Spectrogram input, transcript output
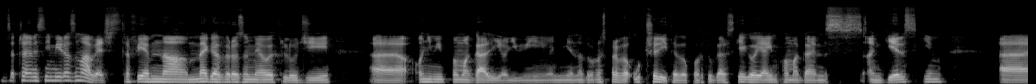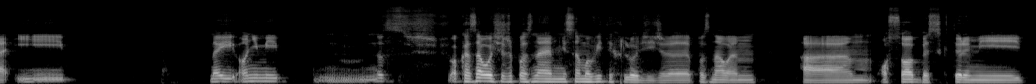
zacząłem z nimi rozmawiać. Trafiłem na mega wyrozumiałych ludzi. E, oni mi pomagali, oni, mi, oni mnie na dobrą sprawę uczyli tego portugalskiego. Ja im pomagałem z angielskim. E, I no i oni mi. No, okazało się, że poznałem niesamowitych ludzi, że poznałem um, osoby, z którymi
